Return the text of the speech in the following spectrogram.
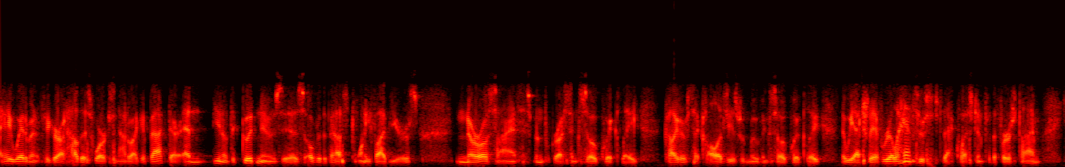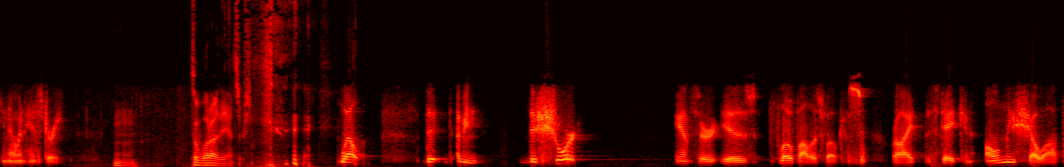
hey wait a minute figure out how this works and how do i get back there? And you know the good news is over the past 25 years neuroscience has been progressing so quickly cognitive psychology has been moving so quickly that we actually have real answers to that question for the first time you know in history. Mm-hmm. So, what are the answers? well, the I mean, the short answer is flow follows focus. Right, the state can only show up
